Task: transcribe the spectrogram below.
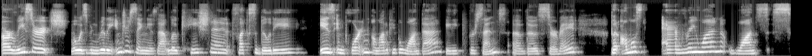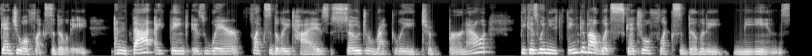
our research, what has been really interesting is that location flexibility is important. A lot of people want that, 80% of those surveyed, but almost everyone wants schedule flexibility. And that I think is where flexibility ties so directly to burnout. Because when you think about what schedule flexibility means,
